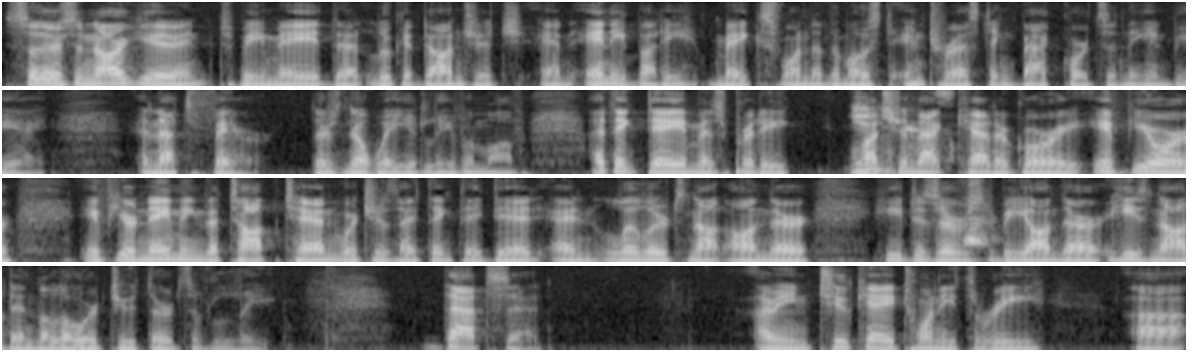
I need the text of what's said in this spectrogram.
So there's an argument to be made that Luka Doncic and anybody makes one of the most interesting backcourts in the NBA, and that's fair. There's no way you'd leave him off. I think Dame is pretty much in that category. If you're if you're naming the top ten, which is I think they did, and Lillard's not on there, he deserves to be on there. He's not in the lower two thirds of the league. That said, I mean, 2K23. Uh,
